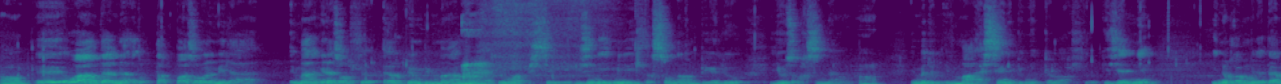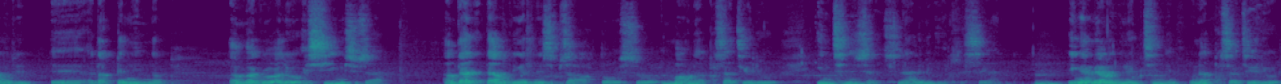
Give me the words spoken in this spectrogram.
аа э уаам таанна атортарпаа соолмила имаангила соорлу аюртум пиммагаама атумуа писсаги кисини имини иллерсорнерам пигалу иусеқарсинаава Аа. имматут имма ассани пингиккалуарлу кисианни инуқаммута таамут э атаққинниннеқ амма куаралу ассиингиссусаа ам таа таамут ингерлнис писаарторуссуу иммаунеққасаатигалу интернационалми ингерлассагаан ингамиама нунатсинни унааққасаатигалу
